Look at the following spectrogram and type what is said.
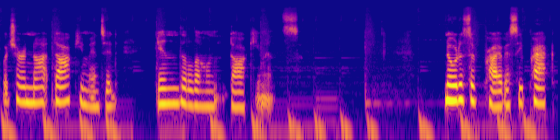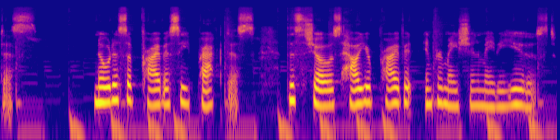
which are not documented in the loan documents. Notice of privacy practice. Notice of privacy practice. This shows how your private information may be used.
